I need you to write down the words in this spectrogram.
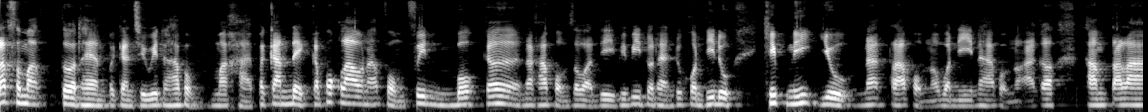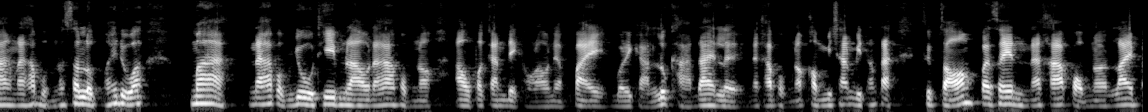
รับสมัครตัวแทนประกันชีวิตนะครับผมมาขายประกันเด็กกับพวกเรานะผมฟินโบเกอร์นะครับผมสวัสดีพี่ๆตัวแทนทุกคนที่ดูคลิปนี้อยู่นะครับผมเนาะวันนี้นะครับผมเนาะอาก็ทำตารางนะครับผมเนาะสรุปมาให้ดูว่ามานะครับผมอยู่ทีมเรานะครับผมเนาะเอาประกันเด็กของเราเนี่ยไปบริการลูกค้าได้เลยนะครับผมเนาะคอมมิชชั่นมีตั้งแต่ 12%นะครับผมเนาะไล่ไป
